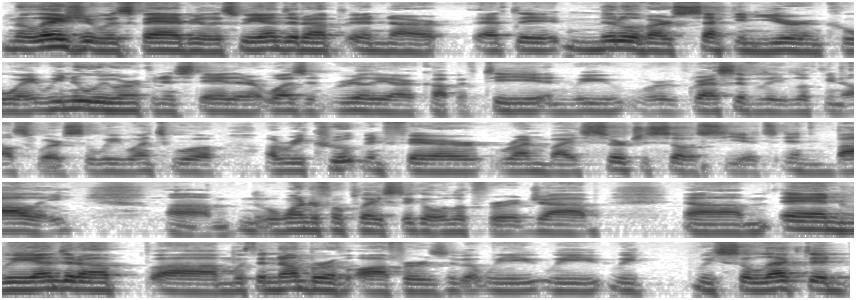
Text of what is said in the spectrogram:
Malaysia was fabulous. We ended up in our at the middle of our second year in Kuwait. We knew we weren't going to stay there. It wasn't really our cup of tea, and we were aggressively looking elsewhere. So we went to a, a recruitment fair run by Search Associates in Bali, um, a wonderful place to go look for a job. Um, and we ended up um, with a number of offers, but we we we we selected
